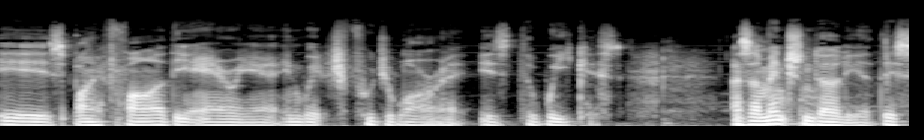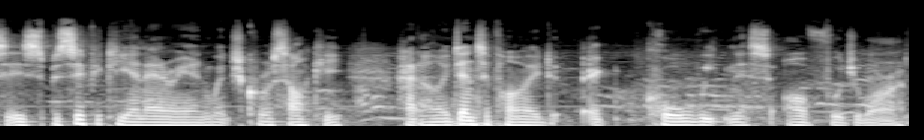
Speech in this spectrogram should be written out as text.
is by far the area in which Fujiwara is the weakest. As I mentioned earlier, this is specifically an area in which Kurosaki had identified a core weakness of Fujiwara.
